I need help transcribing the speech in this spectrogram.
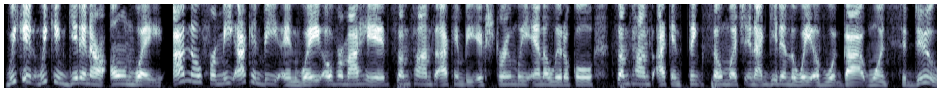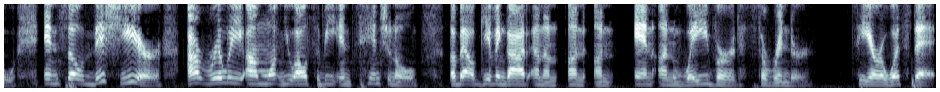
we can we can get in our own way. I know for me I can be in way over my head. Sometimes I can be extremely analytical. Sometimes I can think so much and I get in the way of what God wants to do. And so this year, I really um want you all to be intentional about giving God an an, an, an, unwavered surrender. Tiara, what's that?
